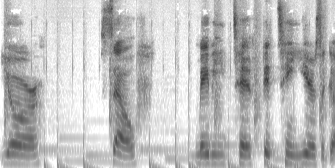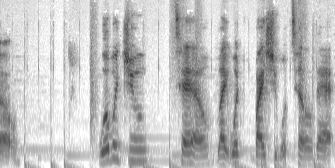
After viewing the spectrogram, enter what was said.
yourself maybe 10, 15 years ago, what would you tell, like what advice you will tell that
